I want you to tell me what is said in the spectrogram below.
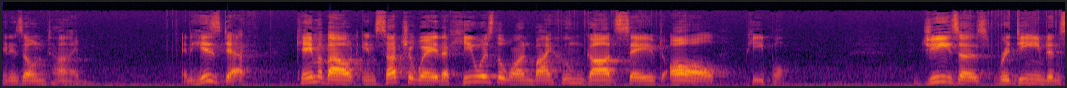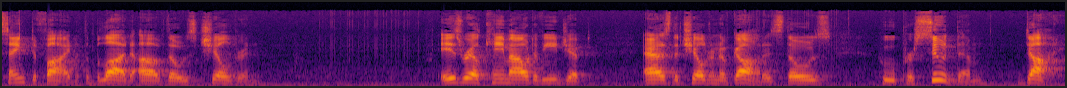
in his own time. And his death came about in such a way that he was the one by whom God saved all people. Jesus redeemed and sanctified the blood of those children. Israel came out of Egypt as the children of God, as those who pursued them died.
